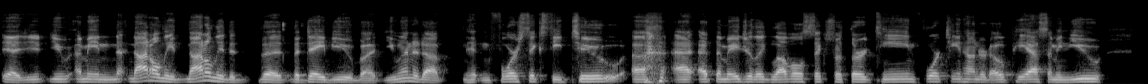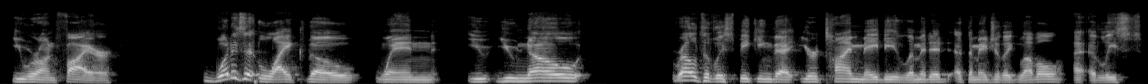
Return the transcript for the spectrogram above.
Yeah, you you I mean not only not only the the the debut, but you ended up hitting 462 uh, at, at the major league level, 6 for 13, 1400 OPS. I mean, you you were on fire. What is it like though when you you know relatively speaking that your time may be limited at the major league level at, at least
